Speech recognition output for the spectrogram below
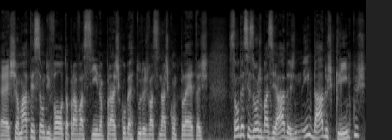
é, chamar atenção de volta para a vacina, para as coberturas vacinais completas, são decisões baseadas em dados clínicos,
